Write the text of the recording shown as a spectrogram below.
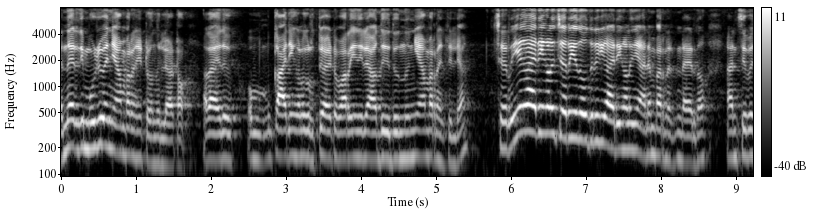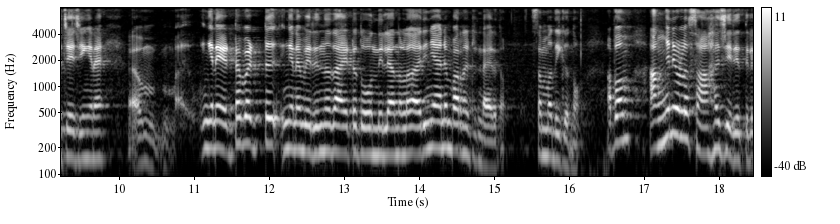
എന്ന് കരുതി മുഴുവൻ ഞാൻ പറഞ്ഞിട്ടൊന്നുമില്ല കേട്ടോ. അതായത് കാര്യങ്ങൾ കൃത്യമായിട്ട് പറയുന്നില്ല അത് ഇതൊന്നും ഞാൻ പറഞ്ഞിട്ടില്ല. ചെറിയ കാര്യങ്ങൾ ചെറിയ തോതിൽ കാര്യങ്ങൾ ഞാനും പറഞ്ഞിട്ടുണ്ടായിരുന്നു. അൻസിബ ചേച്ചി ഇങ്ങനെ ഇങ്ങനെ ഇടപെട്ട് ഇങ്ങനെ വരുന്നതായിട്ട് തോന്നുന്നില്ല എന്നുള്ള കാര്യം ഞാനും പറഞ്ഞിട്ടുണ്ടായിരുന്നു. സമ്മതിക്കുന്നു. അപ്പം അങ്ങനെയുള്ള സാഹചര്യത്തിൽ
